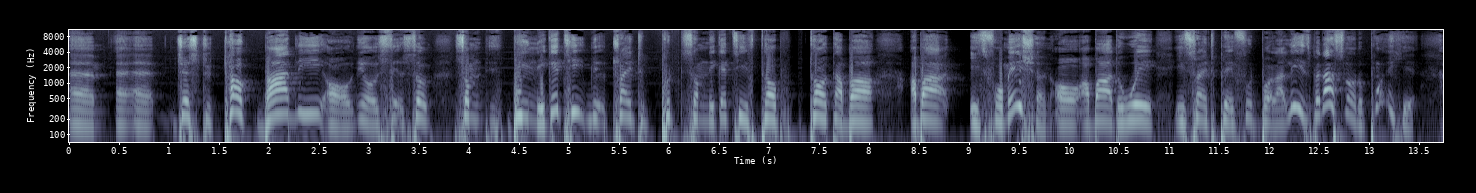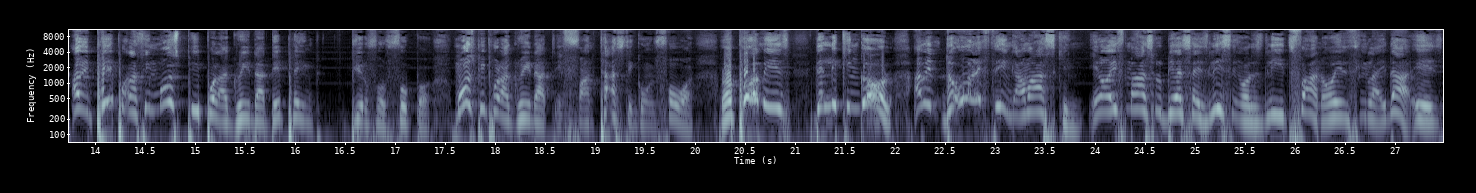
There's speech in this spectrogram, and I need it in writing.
um, uh, uh, just to talk badly or you know, so some being negative, trying to put some negative thought thought about about his formation or about the way he's trying to play football at least. But that's not the point here. I mean, people, I think most people agree that they're playing beautiful football. Most people agree that it's fantastic going forward. The problem is they're leaking goal. I mean, the only thing I'm asking, you know, if Marcelo Bielsa is listening or is Leeds fan or anything like that, is,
